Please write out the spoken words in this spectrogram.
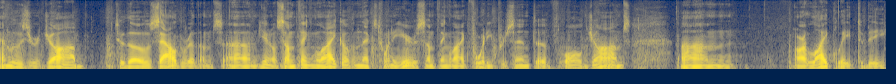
and lose your job to those algorithms. Um, you know, something like over the next 20 years, something like 40% of all jobs um, are likely to be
